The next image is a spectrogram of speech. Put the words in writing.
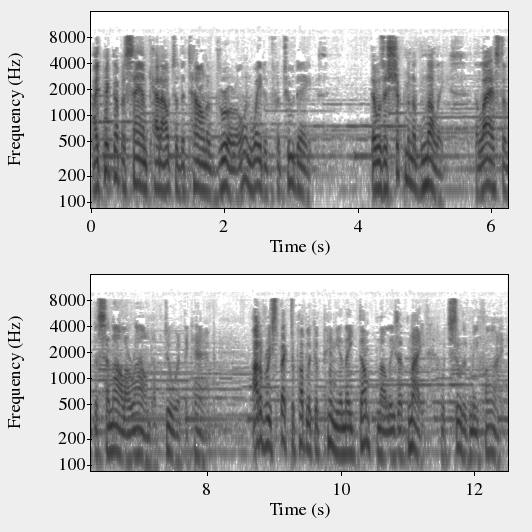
I picked up a sandcat out to the town of Druro and waited for two days. There was a shipment of nullies, the last of the Sonala roundup, due at the camp. Out of respect to public opinion, they dumped nullies at night, which suited me fine.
